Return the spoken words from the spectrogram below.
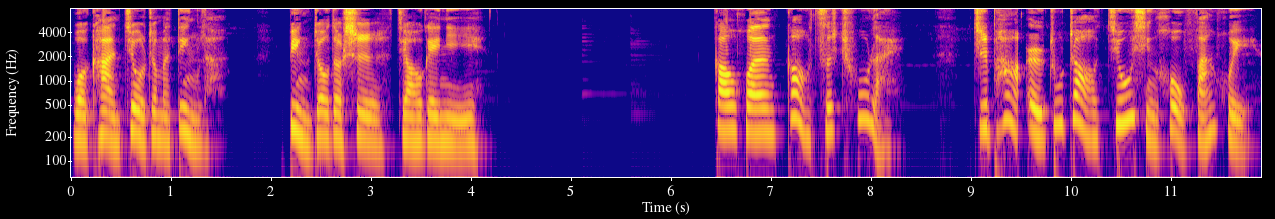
我看就这么定了，并州的事交给你。高欢告辞出来，只怕尔朱兆酒醒后反悔，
